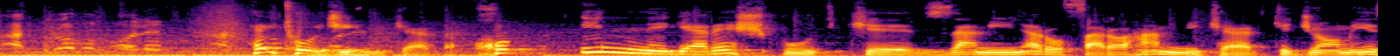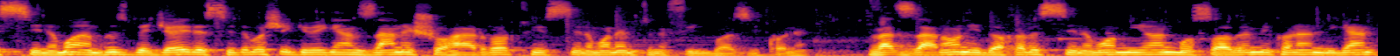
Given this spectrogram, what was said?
فحشا مخالفیم هی توجیه می‌کردن خب این نگرش بود که زمینه رو فراهم می‌کرد که جامعه سینما امروز به جای رسیده باشه که بگن زن شوهردار توی سینما نمی‌تونه فیلم بازی کنه. و زنانی داخل سینما میان مصاحبه می‌کنن میگن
